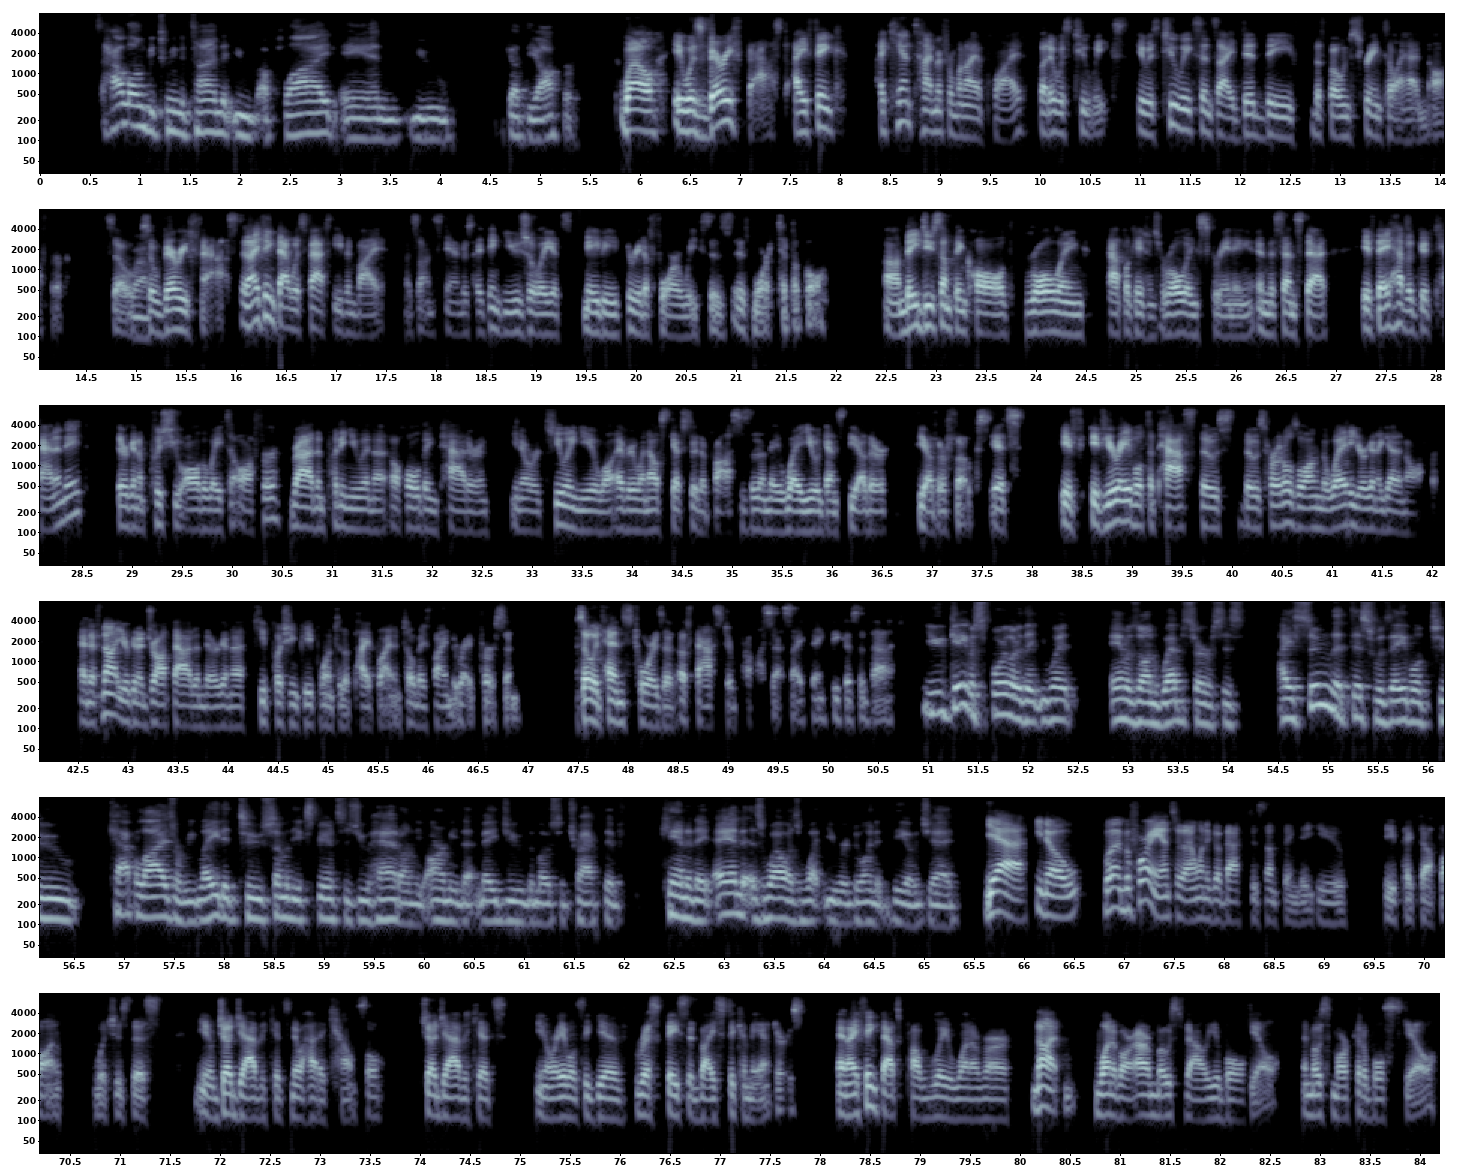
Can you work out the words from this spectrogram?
How long between the time that you applied and you got the offer? Well, it was very fast. I think I can't time it from when I applied, but it was two weeks. It was two weeks since I did the the phone screen till I had an offer. So wow. so very fast. And I think that was fast even by Amazon standards. I think usually it's maybe three to four weeks is is more typical. Um, they do something called rolling applications or rolling screening in the sense that if they have a good candidate, they're going to push you all the way to offer rather than putting you in a, a holding pattern, you know, or queuing you while everyone else gets through the process and then they weigh you against the other the other folks. It's if if you're able to pass those those hurdles along the way, you're going to get an offer. And if not, you're going to drop out and they're going to keep pushing people into the pipeline until they find the right person. So it tends towards a, a, faster process, I think, because of that. You gave a spoiler that you went Amazon Web Services. I assume that this was able to capitalize or related to some of the experiences you had on the Army that made you the most attractive candidate, and as well as what you were doing at DOJ. Yeah, you know, well, and before I answer that, I want to go back to something that you that you picked up on, which is this you know judge advocates know how to counsel. Judge advocates you know are able to give risk-based advice to commanders. And i think that's probably one of our not one of our our most valuable skill and most marketable skill.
